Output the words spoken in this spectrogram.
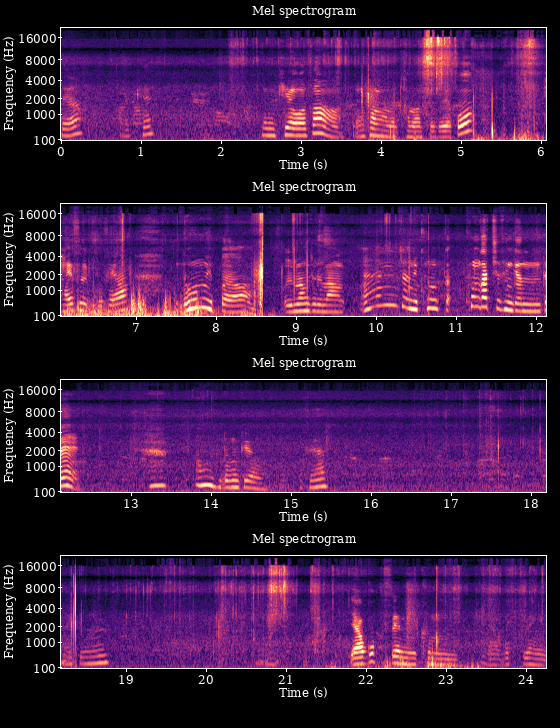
돼요? 이렇게 너무 귀여워서 영상 한번 담아보려고 다이솔 보세요. 너무 이뻐요. 울망졸망 완전히 콩, 콩같이 생겼는데 어, 너무 귀여워. 보세요. 여기는 야곱샘이 금 야곱샘이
